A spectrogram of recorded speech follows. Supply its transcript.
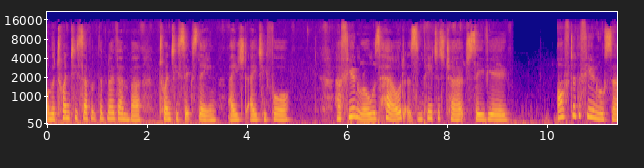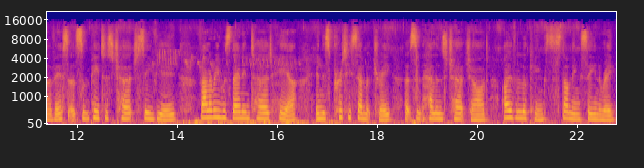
on the 27th of November 2016, aged 84. Her funeral was held at St Peter's Church, Seaview. After the funeral service at St Peter's Church, Seaview, Valerie was then interred here in this pretty cemetery at St Helen's Churchyard, overlooking stunning scenery.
